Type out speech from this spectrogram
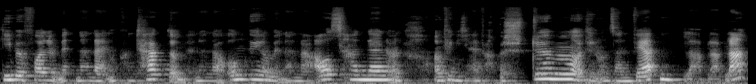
liebevoll miteinander in Kontakt und miteinander umgehen und miteinander aushandeln und irgendwie nicht einfach bestimmen und in unseren Werten, bla bla bla.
